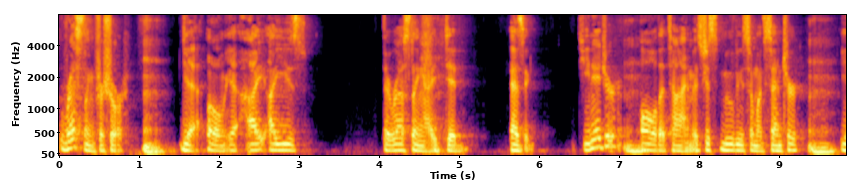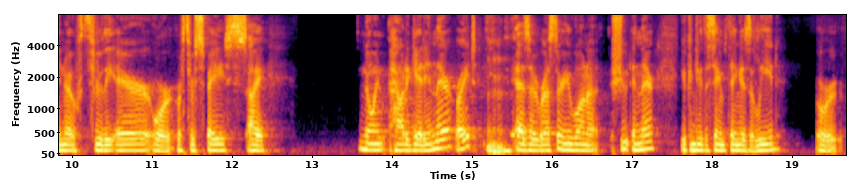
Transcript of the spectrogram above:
Wrestling for sure. Mm-hmm. Yeah. Oh, yeah. I, I use the wrestling I did as a teenager mm-hmm. all the time. It's just moving someone's center, mm-hmm. you know, through the air or, or through space. I knowing how to get in there, right? Mm-hmm. As a wrestler, you want to shoot in there. You can do the same thing as a lead, or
